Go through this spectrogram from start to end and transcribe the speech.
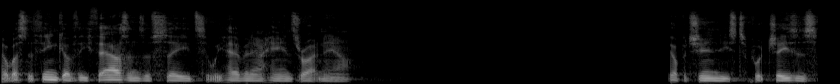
Help us to think of the thousands of seeds that we have in our hands right now. The opportunities to put Jesus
